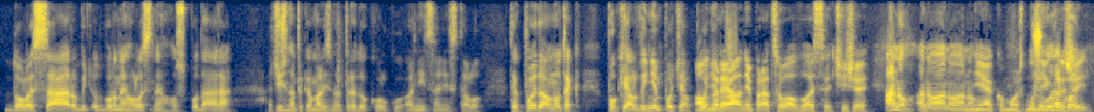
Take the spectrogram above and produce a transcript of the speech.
do lesa robiť odborného lesného hospodára a čiže napríklad mali sme predokolku a nič sa nestalo. Tak povedal, no tak pokiaľ vyniem, potiaľ pôjdem. On reálne pracoval v lese, čiže... Áno, áno, áno. áno. Nejako možno Už niekto, že...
